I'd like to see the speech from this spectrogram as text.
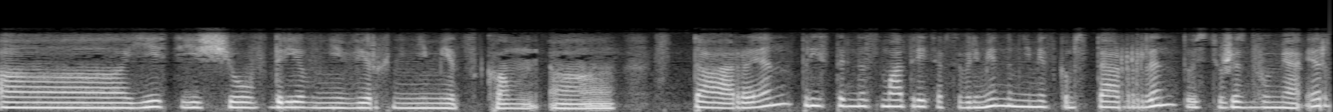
А, есть еще в древневерхненемецком а, старен, пристально смотреть, а в современном немецком старен, то есть уже с двумя р,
